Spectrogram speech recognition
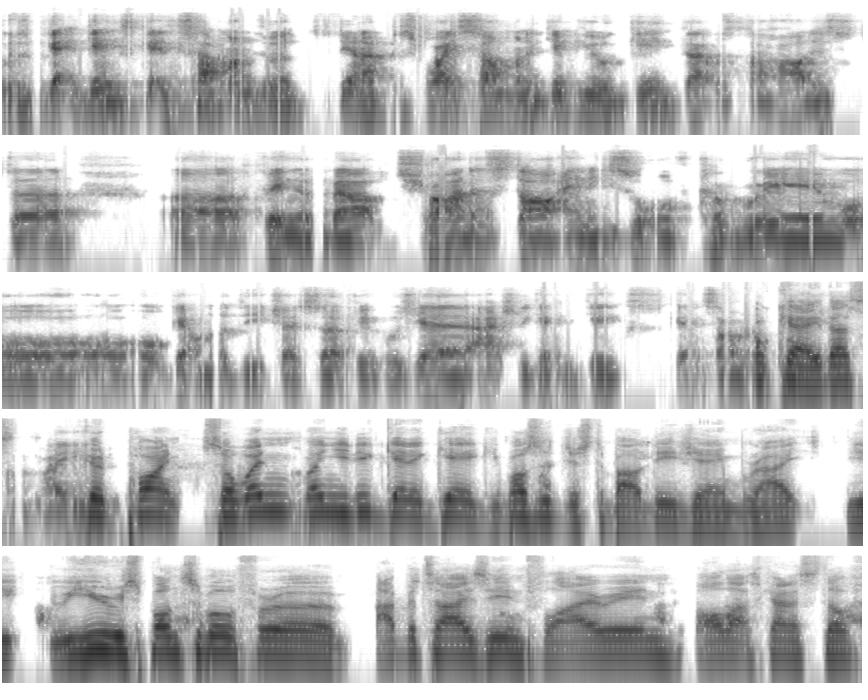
It was getting gigs, getting someone to you know persuade someone to give you a gig. That was the hardest uh, uh, thing about trying to start any sort of career or, or, or, get on the DJ circuit was yeah, actually getting gigs, getting someone. Okay, that's a good point. So when when you did get a gig, it wasn't just about DJing, right? You were you responsible for uh, advertising, flyering, all that kind of stuff.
